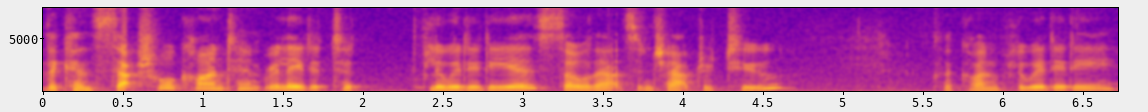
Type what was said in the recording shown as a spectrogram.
the conceptual content related to fluidity is. So that's in chapter 2. Click on fluidity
